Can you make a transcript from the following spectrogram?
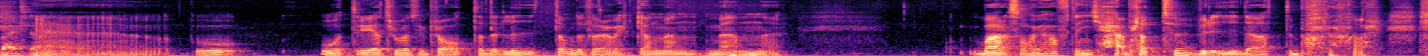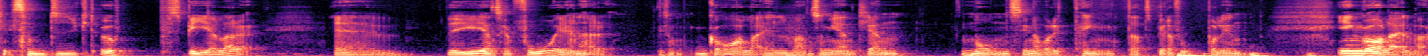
Verkligen. verkligen. Eh, och återigen, jag tror att vi pratade lite om det förra veckan, men, men eh, Barca har ju haft en jävla tur i det, att det bara har liksom dykt upp spelare. Eh, det är ju ganska få i den här liksom, gala-elvan som egentligen någonsin har varit tänkt att spela fotboll i en, i en gala-elva.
